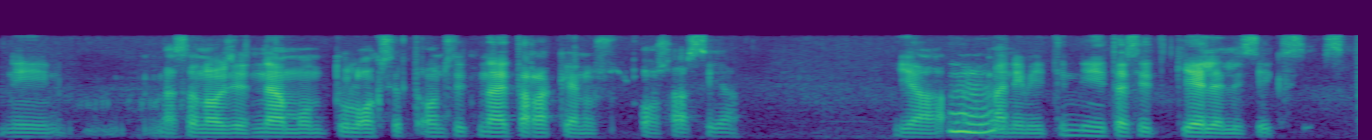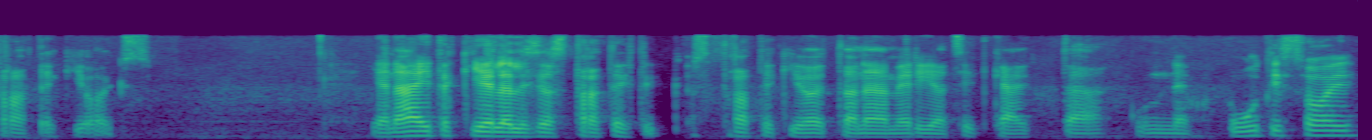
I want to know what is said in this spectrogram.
niin mä sanoisin, että nämä mun tulokset on sitten näitä rakennusosasia. Ja mm. mä nimitin niitä sitten kielellisiksi strategioiksi. Ja näitä kielellisiä strategi- strategioita nämä mediat sitten käyttää, kun ne uutisoi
